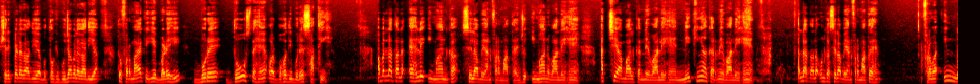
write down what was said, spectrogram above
शिरक पे लगा दिया बुतों की पूजा पे लगा दिया तो फरमाया कि ये बड़े ही बुरे दोस्त हैं और बहुत ही बुरे साथी हैं। अब अल्लाह ताला अहले ईमान का सिला बयान फरमाता है, जो ईमान वाले हैं, अच्छे अमाल करने वाले हैं, नेकियाँ करने वाले हैं, अल्लाह ताला उनका सिला बयान फरमाता है। फरमा इन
